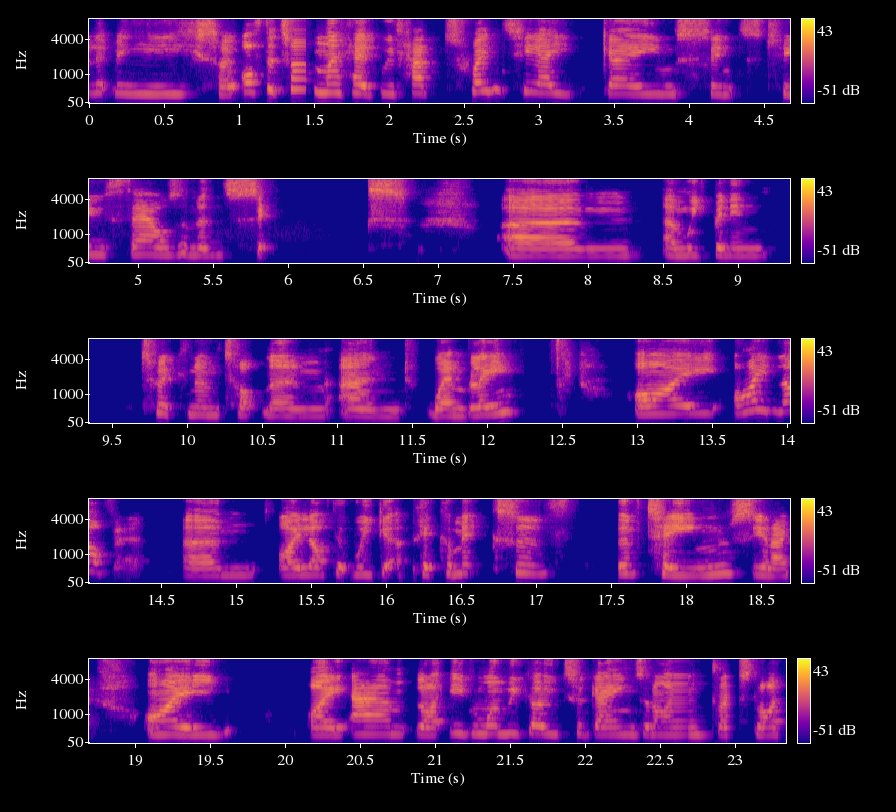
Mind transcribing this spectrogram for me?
let me. So off the top of my head, we've had 28 games since 2006, um, and we've been in Twickenham, Tottenham, and Wembley. I I love it. Um, I love that we get to pick a mix of of teams. You know, I I am like even when we go to games and I'm dressed like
